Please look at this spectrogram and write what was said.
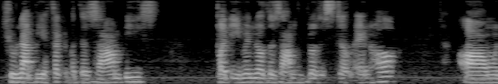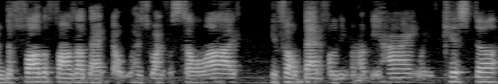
she will not be affected by the zombies. But even though the zombie blood is still in her, um, when the father found out that his wife was still alive, he felt bad for leaving her behind. When he kissed her,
